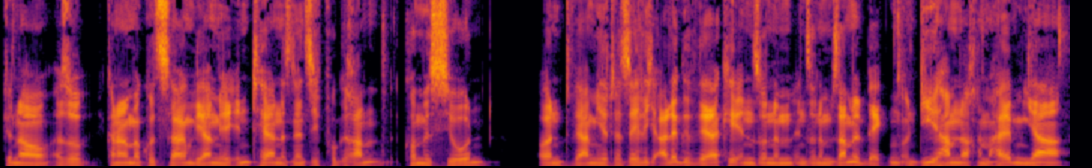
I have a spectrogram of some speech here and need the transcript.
Genau, also ich kann noch mal kurz sagen, wir haben hier intern, das nennt sich Programmkommission und wir haben hier tatsächlich alle Gewerke in so einem, in so einem Sammelbecken und die haben nach einem halben Jahr,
